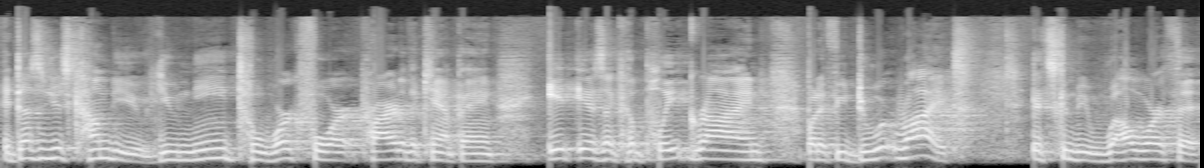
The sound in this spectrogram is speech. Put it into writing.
It doesn't just come to you. You need to work for it prior to the campaign. It is a complete grind, but if you do it right, it's going to be well worth it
